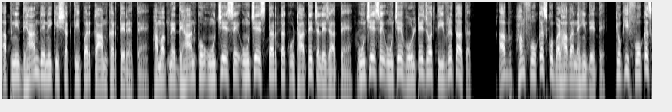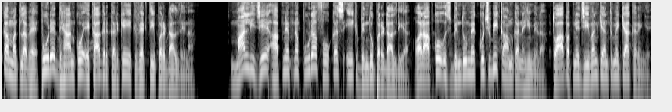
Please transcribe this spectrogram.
अपनी ध्यान देने की शक्ति पर काम करते रहते हैं। हम अपने ध्यान को ऊँचे से ऊँचे स्तर तक उठाते चले जाते हैं। ऊँचे से ऊँचे वोल्टेज और तीव्रता तक। अब हम फोकस को बढ़ावा नहीं देते, क्योंकि फोकस का मतलब है पूरे ध्यान को एकाग्र करके एक व्यक्ति पर डाल देना। मान लीजिए आपने अपना पूरा फोकस एक बिंदु पर डाल दिया और आपको उस बिंदु में कुछ भी काम का नहीं मिला तो आप अपने जीवन के अंत में क्या करेंगे?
